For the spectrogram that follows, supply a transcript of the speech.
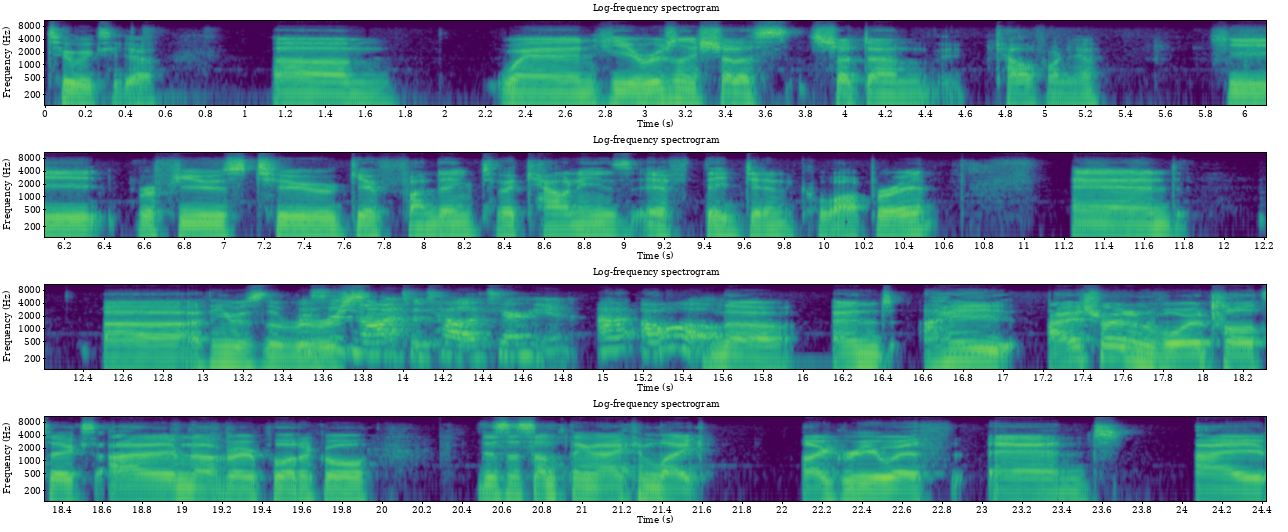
two weeks ago, um, when he originally shut us shut down California. He refused to give funding to the counties if they didn't cooperate, and uh, I think it was the This river. is not totalitarian at all. No, and I I try to avoid politics. I am not very political. This is something that I can like agree with, and I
